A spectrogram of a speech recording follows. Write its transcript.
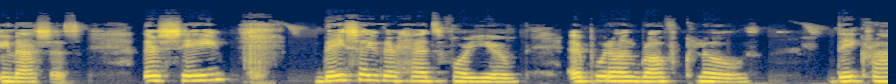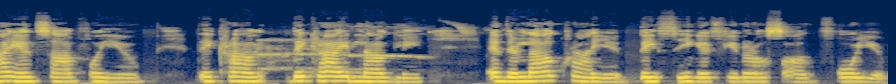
in ashes. Their shave, they shaved their heads for you and put on rough clothes. They cry and sob for you. They cry, they cried loudly, and their loud crying, they sing a funeral song for you.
